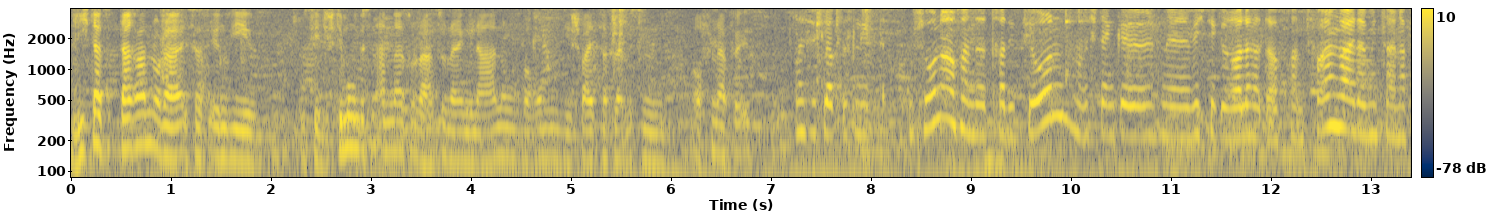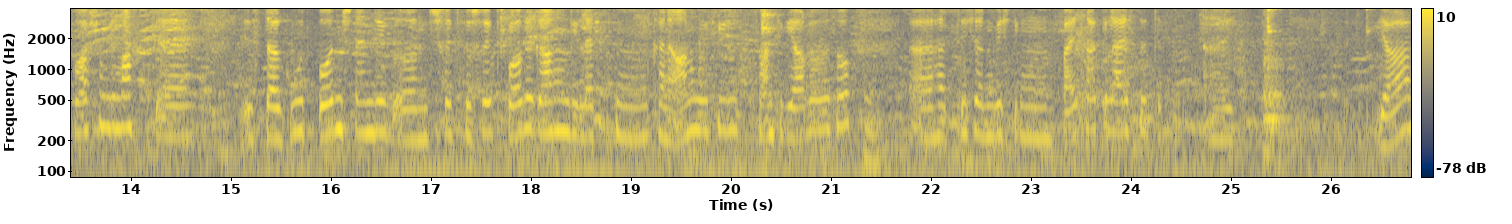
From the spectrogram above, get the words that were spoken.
Liegt das daran oder ist das irgendwie, ist hier die Stimmung ein bisschen anders oder hast du da irgendwie eine Ahnung, warum die Schweiz da vielleicht ein bisschen offener für ist? Also ich glaube, das liegt schon auch an der Tradition und ich denke, eine wichtige Rolle hat auch Franz Vollenweider mit seiner Forschung gemacht. Der ist da gut bodenständig und Schritt für Schritt vorgegangen, die letzten, keine Ahnung wie viel, 20 Jahre oder so. Äh, hat sicher einen wichtigen Beitrag geleistet. Äh, ich, ja,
